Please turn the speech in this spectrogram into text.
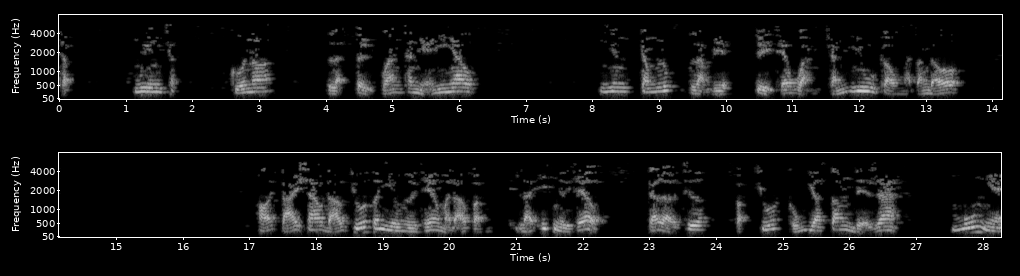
thật, nguyên chất của nó là từ quan thanh nhẹ như nhau, nhưng trong lúc làm việc tùy theo hoàn cảnh nhu cầu mà tăng độ. Hỏi, tại sao đạo Chúa có nhiều người theo mà đạo Phật lại ít người theo? Trả lời, thưa Phật Chúa cũng do tâm đề ra muốn nhẹ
